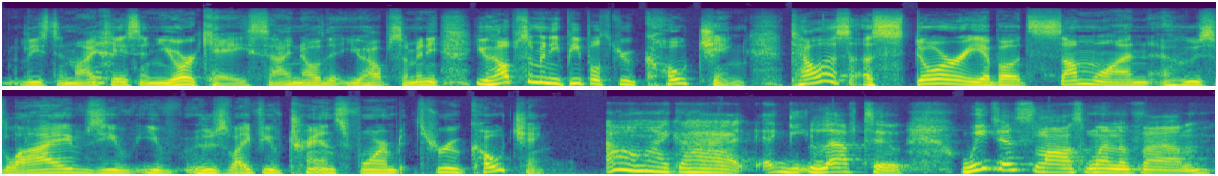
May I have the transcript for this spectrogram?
least in my yeah. case, in your case, I know that you help so many. You help so many people through coaching. Tell us a story about someone whose lives you've, you've whose life you've transformed through coaching. Oh my God, love to. We just lost one of um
